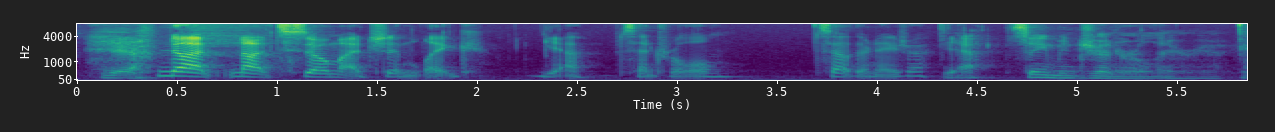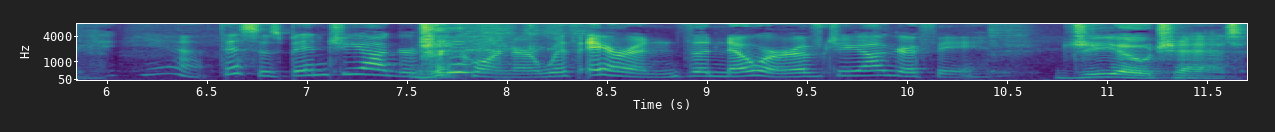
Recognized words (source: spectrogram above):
Yeah. Not not so much in like yeah, central southern Asia. Yeah, same in general area. Yeah. Yeah. This has been Geography Corner with Aaron, the knower of geography. GeoChat,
